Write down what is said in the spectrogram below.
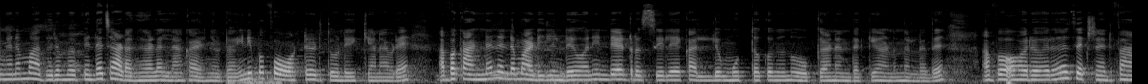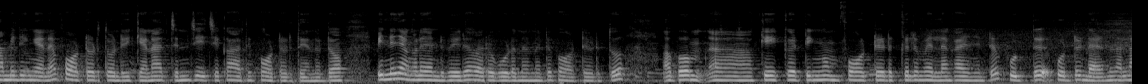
അങ്ങനെ മധുരം വെപ്പിന്റെ ചടങ്ങുകളെല്ലാം കഴിഞ്ഞു കേട്ടോ ഇനിയിപ്പോൾ ഫോട്ടോ എടുത്തുകൊണ്ടിരിക്കുകയാണ് അവിടെ. അപ്പോൾ കണ്ണൻ എന്റെ മടിയിലുണ്ട്. ഓൻ എന്റെ ഡ്രസ്സിലെ കല്ലും മുത്തൊക്കെ ഒന്ന് നോക്കുകയാണ് എന്തൊക്കെയാണെന്നുള്ളത്. അപ്പോൾ ഓരോരോ സെക്ഷനായിട്ട് ഫാമിലി ഇങ്ങനെ ഫോട്ടോ എടുത്തുകൊണ്ടിരിക്കുകയാണ് അച്ഛനും ചേച്ചിയൊക്കെ ആദ്യം ഫോട്ടോ എടുത്തു കേട്ടോ പിന്നെ ഞങ്ങൾ രണ്ടുപേരും അവരുടെ കൂടെ നിന്നിട്ട് ഫോട്ടോ എടുത്തു. അപ്പം കേക്ക് കട്ടിങ്ങും ഫോട്ടോ എടുക്കലും എല്ലാം കഴിഞ്ഞിട്ട് ഫുഡ് ഫുഡ് ഉണ്ടായിരുന്നു. നല്ല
